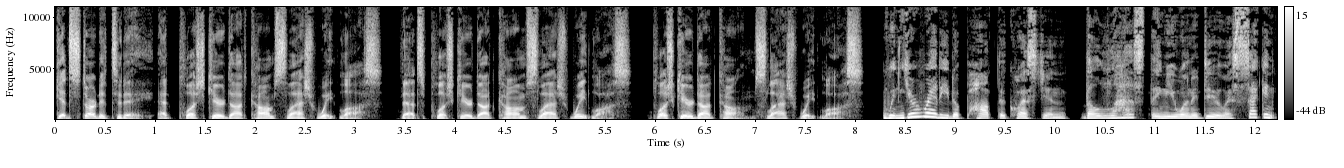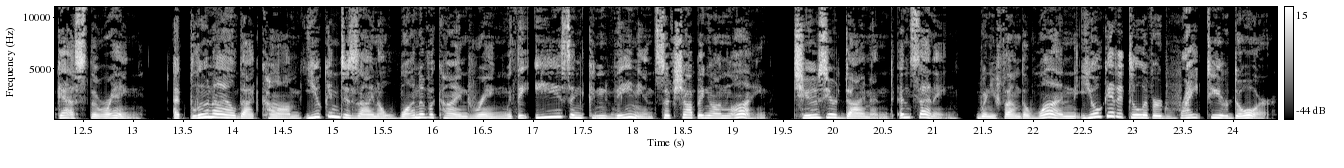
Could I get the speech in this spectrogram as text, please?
Get started today at plushcare.com slash weight loss. That's plushcare.com slash weight loss. plushcare.com slash weight loss. When you're ready to pop the question, the last thing you want to do is second guess the ring. At Bluenile.com, you can design a one of a kind ring with the ease and convenience of shopping online. Choose your diamond and setting. When you find the one, you'll get it delivered right to your door.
